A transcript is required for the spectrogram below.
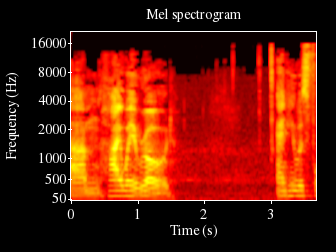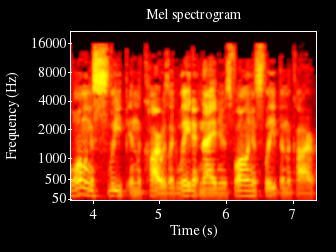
um, highway road and he was falling asleep in the car. It was like late at night, and he was falling asleep in the car.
